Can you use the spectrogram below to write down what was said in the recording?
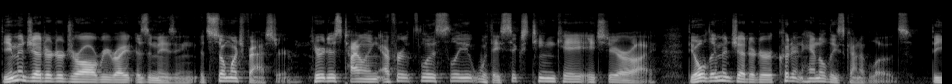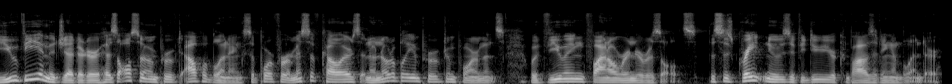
The image editor draw rewrite is amazing. It's so much faster. Here it is tiling effortlessly with a 16K HDRI. The old image editor couldn't handle these kind of loads. The UV image editor has also improved alpha blending, support for emissive colors, and a notably improved performance with viewing final render results. This is great news if you do your compositing in Blender.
